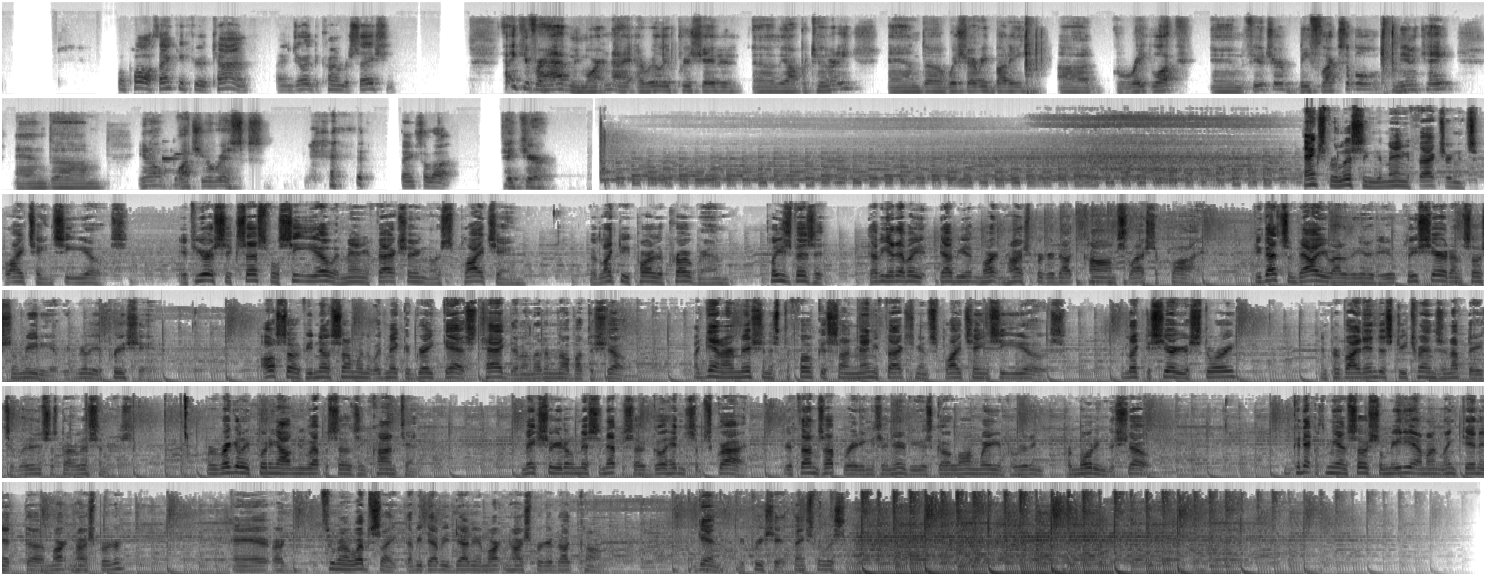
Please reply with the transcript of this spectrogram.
Well, Paul, thank you for your time. I enjoyed the conversation. Thank you for having me, Martin. I, I really appreciated uh, the opportunity and uh, wish everybody uh, great luck in the future. Be flexible, communicate, and um, you know, watch your risks. Thanks a lot. Take care. Thanks for listening to Manufacturing and Supply Chain CEOs. If you're a successful CEO in manufacturing or supply chain who would like to be part of the program, please visit www.martinharshberger.com slash apply. If you got some value out of the interview, please share it on social media. We'd really appreciate it. Also, if you know someone that would make a great guest, tag them and let them know about the show. Again, our mission is to focus on manufacturing and supply chain CEOs. We'd like to share your story and provide industry trends and updates that would interest our listeners. We're regularly putting out new episodes and content. Make sure you don't miss an episode. Go ahead and subscribe. Your thumbs up ratings and interviews go a long way in promoting the show. You can connect with me on social media. I'm on LinkedIn at uh, Martin Harshberger or through my website, www.martinharshberger.com. Again, we appreciate it. Thanks for listening.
